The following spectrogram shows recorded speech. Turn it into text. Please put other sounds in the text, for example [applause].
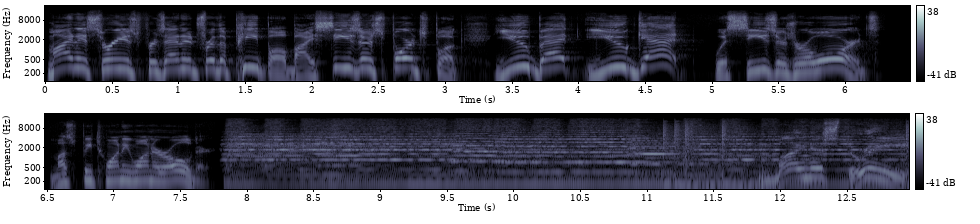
Minus three is presented for the people by Caesar Sportsbook. You bet, you get with Caesar's rewards. Must be 21 or older. Minus three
